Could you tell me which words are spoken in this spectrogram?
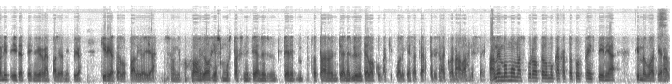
on itse tehnyt hirveän paljon niin kuin, ja kirjoitellut paljon ja se on niin kuin, oh- ohjas muistaakseni pieni, pieni, tota, noin, pieni lyhyt elokuvakin, kun oli kesäteatterissa aikoinaan Lahdessa. Mä olen muun muassa Roope ollut mukaan katsoa Bruce Springsteenia kymmenvuotiaana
